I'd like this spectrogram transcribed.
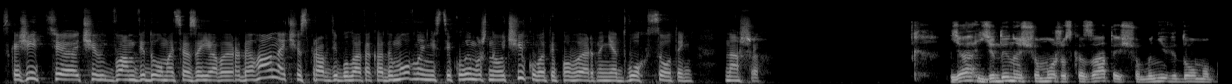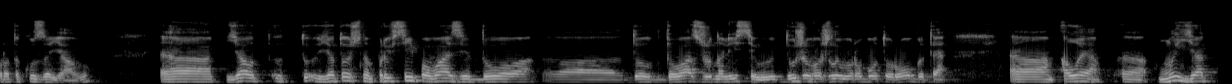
Скажіть, е, чи вам відома ця заява Ердогана? Чи справді була така домовленість? І коли можна очікувати повернення двох сотень наших? Я єдине, що можу сказати, що мені відомо про таку заяву. Е, я, от, я точно при всій повазі до, е, до, до вас, журналістів, ви дуже важливу роботу робите. Е, але ми, як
